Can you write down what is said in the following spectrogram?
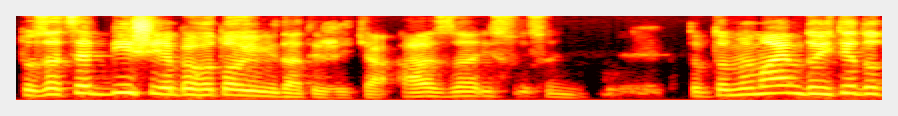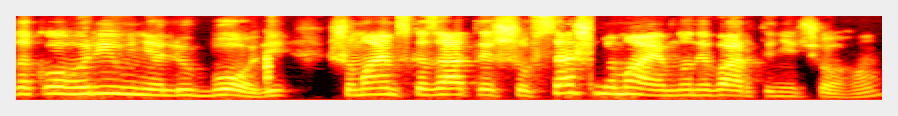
то за це більше я би готовий віддати життя, а за Ісуса ні. Тобто ми маємо дойти до такого рівня любові, що маємо сказати, що все, що ми маємо, ну не варте нічого,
